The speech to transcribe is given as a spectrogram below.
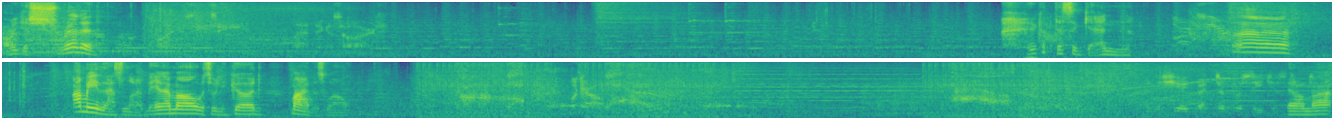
Oh, he gets shredded. Look at this again. Uh, I mean, it has a lot of ammo. It's really good. Might as well. Initiate vector procedures. Get on that.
